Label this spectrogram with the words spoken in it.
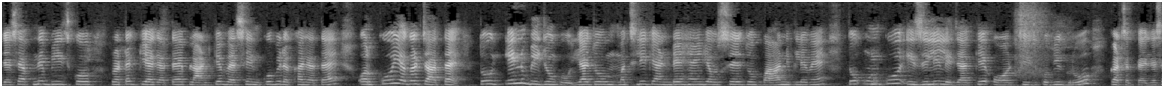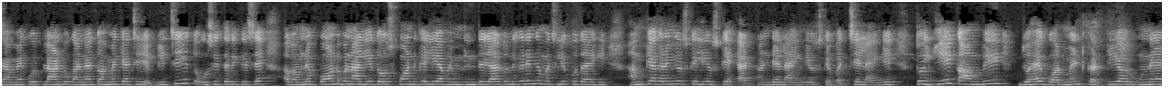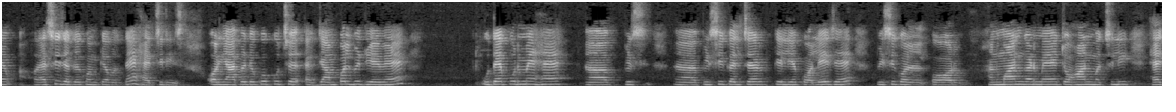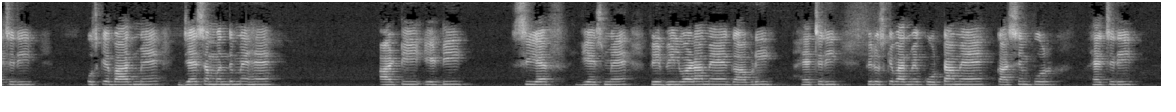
जैसे अपने बीज को प्रोटेक्ट किया जाता है प्लांट के, वैसे इनको भी रखा जाता है। और कोई अगर चाहता है तो इन बीजों को या जो मछली के अंडे हैं या उससे जो बाहर निकले हुए हैं तो उनको इजीली ले जाके और चीज़ को भी ग्रो कर सकता है। जैसे हमें कोई प्लांट उगाना है तो हमें क्या चाहिए? बीज चाहिए? तो उसी तरीके से अब हमने पौंड बना लिए तो उस पौंड के लिए अब हम इंतज़ार तो नहीं करेंगे, मछली खुद आएगी। हम क्या करेंगे? उसके लिए उसके अंडे लाएँगे, उसके बच्चे लाएँगे। तो ये काम भी जो है गवर्नमेंट करती है और उन्हें ऐसी जगह को हम क्या बोलते हैं हैचरीज और यहाँ पे देखो कुछ एग्ज़ाम्पल भी दिए हुए हैं। उदयपुर में है पीसी कल्चर के लिए कॉलेज है। पीसी और हनुमानगढ़ में चौहान मछली हैचरी उसके बाद में जय संबंध में है R T A D C F ये इसमें। फिर भीलवाड़ा में है, गावड़ी हैचरी फिर उसके बाद में कोटा में कासिमपुर हैचरी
